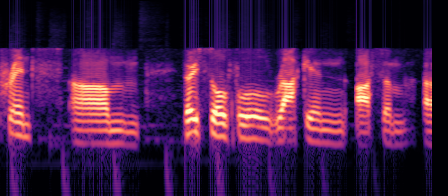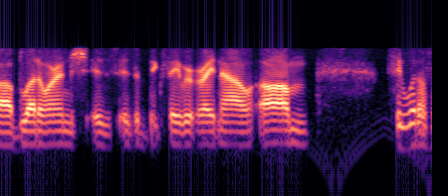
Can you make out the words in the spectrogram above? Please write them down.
Prince. Um, very soulful, rockin', awesome. Uh, Blood Orange is is a big favorite right now. Um, see what else?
